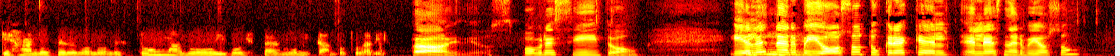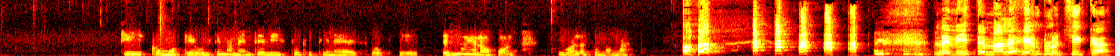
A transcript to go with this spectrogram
quejándose de dolor de estómago y voy a estar vomitando todavía. Ay Dios, pobrecito. ¿Y él es nervioso? ¿Tú crees que él, él es nervioso? Sí, como que últimamente he visto que tiene eso, que es muy enojón, igual a su mamá. Le diste mal ejemplo, chica.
